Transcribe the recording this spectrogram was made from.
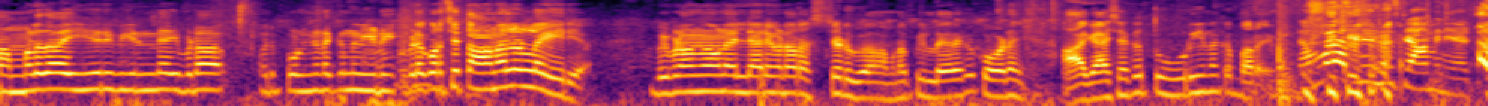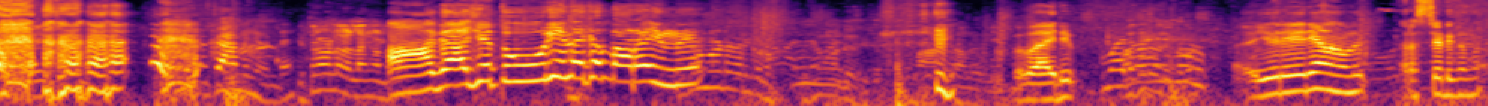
നമ്മളിതാ ഈ ഒരു വീടിന്റെ ഇവിടെ ഒരു പൊളിഞ്ഞിടക്കുന്ന വീട്. ഇവിടെ കുറച്ച് തണലുള്ള ഏരിയ അപ്പൊ ഇവിടെ നമ്മൾ എല്ലാരും കൂടെ റെസ്റ്റ് എടുക്കുക. നമ്മുടെ പിള്ളേരൊക്കെ കോട ആകാശമൊക്കെ തൂറി എന്നൊക്കെ പറയും. ഇത്രയുള്ള വെള്ളം കണ്ടോ? ആകാശ തൂറി എന്നൊക്കെ പറയുന്നു. ഇപ്പൊ വരും. ഈ ഒരു ഏരിയ ആണ് നമ്മൾ റെസ്റ്റ് എടുക്കുന്നത്.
